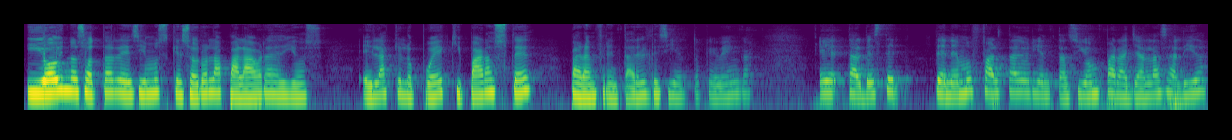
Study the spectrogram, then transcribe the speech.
Y hoy nosotras le decimos que solo la palabra de Dios es la que lo puede equipar a usted para enfrentar el desierto que venga. Eh, tal vez te, tenemos falta de orientación para hallar la salida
